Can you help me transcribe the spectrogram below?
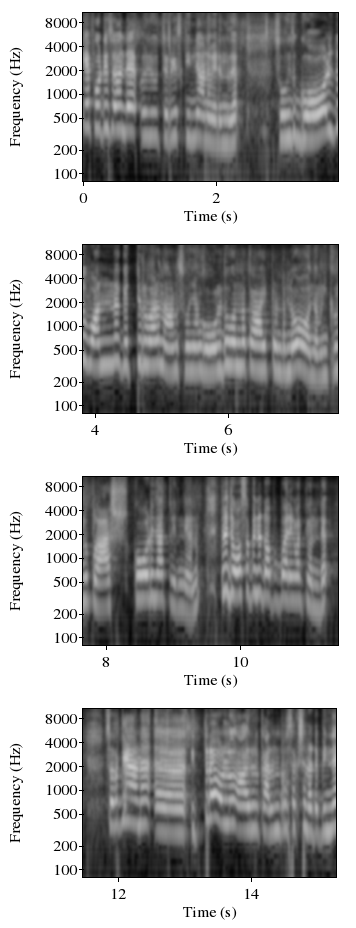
കെ ഫോർട്ടി സെവന്റെ ഒരു ചെറിയ സ്കിന്നാണ് വരുന്നത്. സോ ഇത് ഗോൾഡ് വണ്ണ് ഗെറ്റ് റിവാർഡെന്നാണ് സോ ഞാൻ ഗോൾഡ് വണ്ണൊക്കെ ആയിട്ടുണ്ടല്ലോ. എനിക്കൊന്ന് ക്ലാഷ് കോഡിനകത്ത് തന്നെയാണ് പിന്നെ ജോസഫിന്റെ ടോപ്പ് കാര്യങ്ങളൊക്കെ ഉണ്ട്. സോ അതൊക്കെയാണ് ഇത്രയേ ഇത്രേ ഉള്ളൂ ആ ഒരു കലണ്ടർ സെക്ഷനായിട്ട് പിന്നെ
